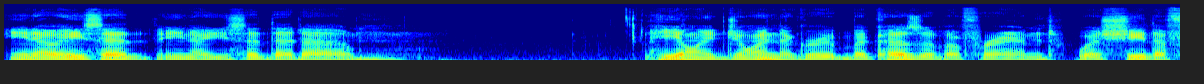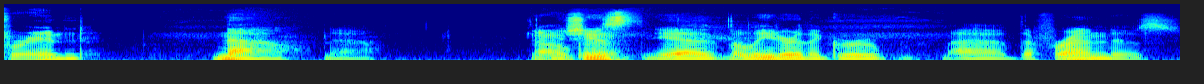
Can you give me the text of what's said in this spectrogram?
you know he said you know you said that um he only joined the group because of a friend. Was she the friend? No, no. Oh, okay. She was yeah the leader of the group. Uh, the friend is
